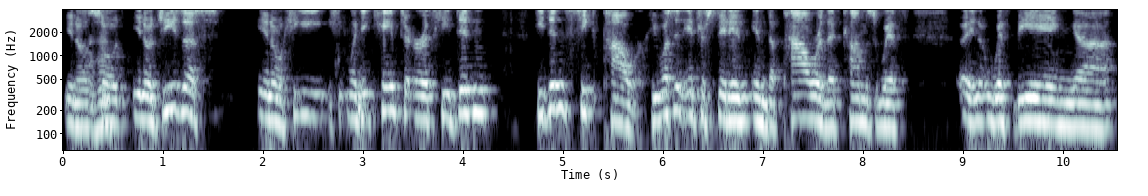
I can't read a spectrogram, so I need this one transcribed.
You know, so you know, Jesus, you know, he, he when he came to earth, he didn't he didn't seek power. He wasn't interested in in the power that comes with you know with being uh,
